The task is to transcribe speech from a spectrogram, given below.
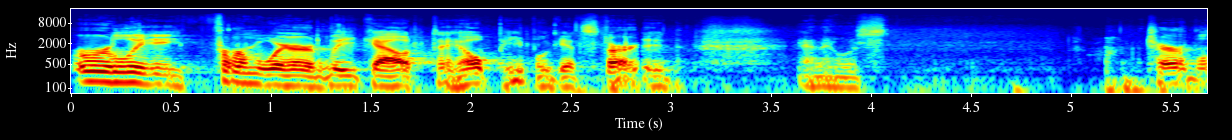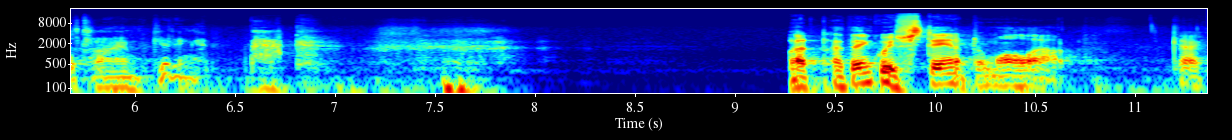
early firmware leak out to help people get started, and it was a terrible time getting it back. But I think we've stamped them all out. Okay.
